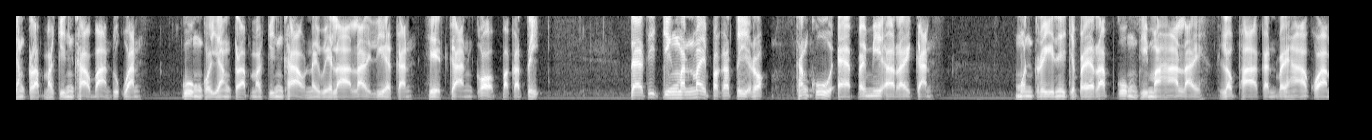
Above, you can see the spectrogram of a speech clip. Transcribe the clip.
ยังกลับมากินข้าวบ้านทุกวัน กุ้งก็ยังกลับมากินข้าวในเวลาไล่เลี่ยกัน เหตุการณ์ก็ปกติ แต่ที่จริงมันไม่ปกติหรอก ทั้งคู่แอบไปมีอะไรกัน มนตรีนี่จะไปรับกุ้งที่มหาลัย แล้วพากันไปหาความ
